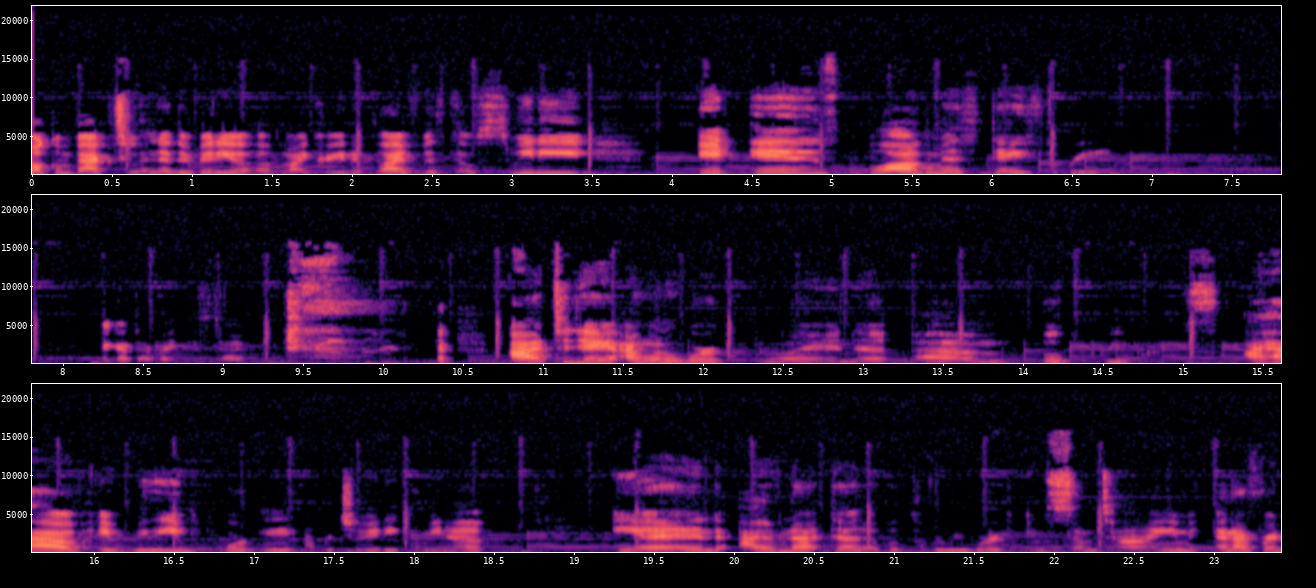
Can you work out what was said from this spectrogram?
Welcome back to another video of my creative life with So Sweetie. It is Vlogmas Day 3. I got that right this time. I, today I want to work on um, book reworks. I have a really important opportunity coming up, and I have not done a book cover rework in some time, and I've read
